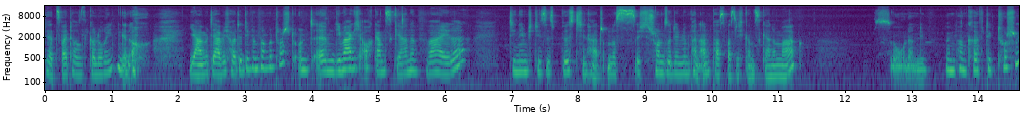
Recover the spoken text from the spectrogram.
der 2000 Kalorien, genau. Ja, mit der habe ich heute die Wimpern getuscht. Und ähm, die mag ich auch ganz gerne, weil die nämlich dieses Bürstchen hat. Und das sich schon so den Wimpern anpasst, was ich ganz gerne mag. So, dann die Wimpern kräftig tuschen.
